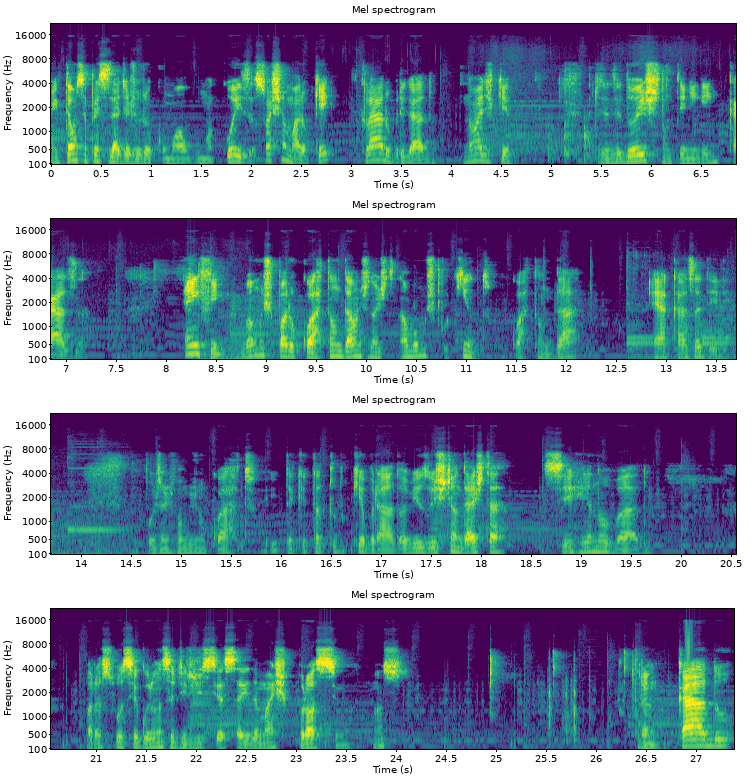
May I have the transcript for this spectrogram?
Então, se precisar de ajuda com alguma coisa, só chamar, ok? Claro, obrigado. Não é de quê. 302, não tem ninguém em casa. Enfim, vamos para o quarto andar onde nós... Não, vamos para o quinto. O quarto andar é a casa dele. Depois nós vamos no quarto. Eita, aqui tá tudo quebrado. Aviso, este andar está ser renovado. Para sua segurança, dirige-se à saída mais próxima. Nossa. Trancado.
